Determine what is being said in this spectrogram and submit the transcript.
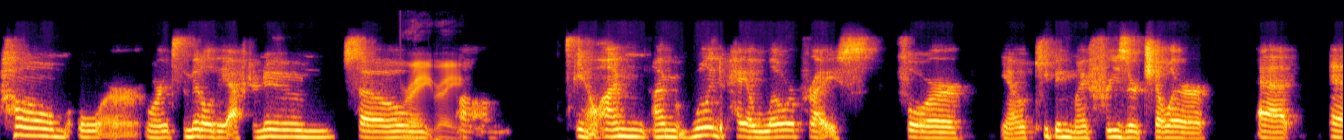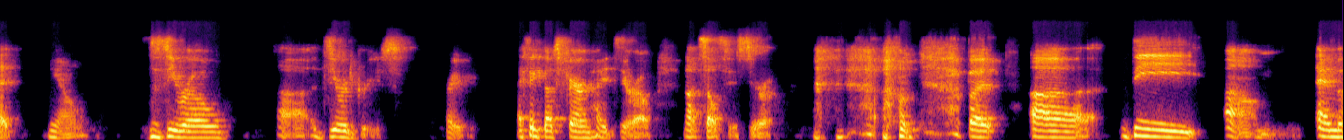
home or or it's the middle of the afternoon so right right. um, you know i'm i'm willing to pay a lower price for you know keeping my freezer chiller at at you know zero uh, zero degrees right? I think that's fahrenheit zero not celsius zero. Um, but uh, the um, and the,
